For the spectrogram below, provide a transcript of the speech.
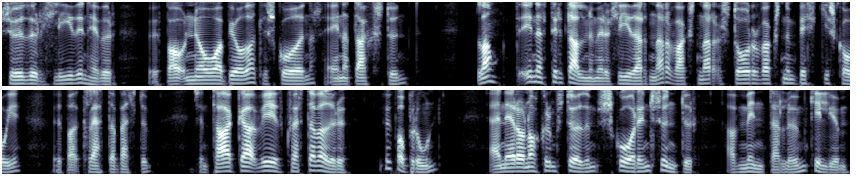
Suður hlýðin hefur upp á nóabjóða til skoðunar eina dagstund. Langt inn eftir dalnum eru hlýðarnar vaksnar stórvaksnum byrki skói upp að klettabeltum sem taka við hvert af öðru upp á brún en er á nokkrum stöðum skorinn sundur af myndarlegum giljum.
